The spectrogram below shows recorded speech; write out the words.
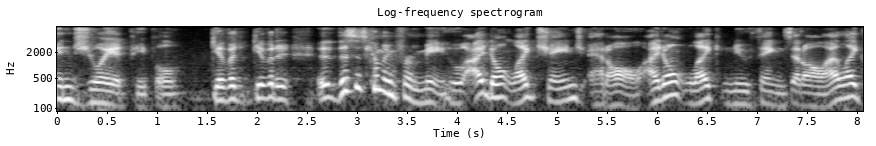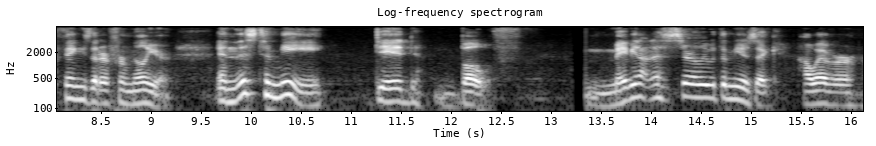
enjoy it people give it give it a this is coming from me who I don't like change at all. I don't like new things at all. I like things that are familiar. And this to me did both. Maybe not necessarily with the music, however,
